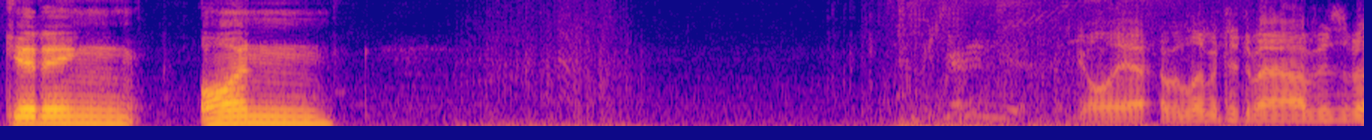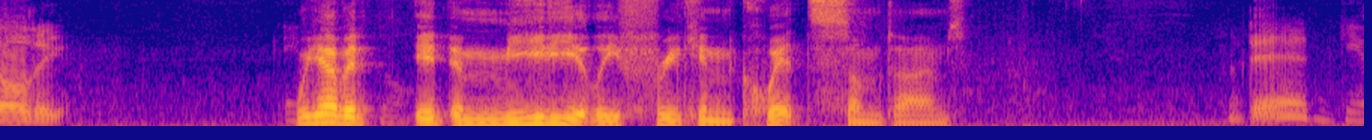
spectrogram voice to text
getting un... You only have a limited amount of visibility. Well, yeah, but it immediately freaking quits sometimes. I'm dead. ¿Qué?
